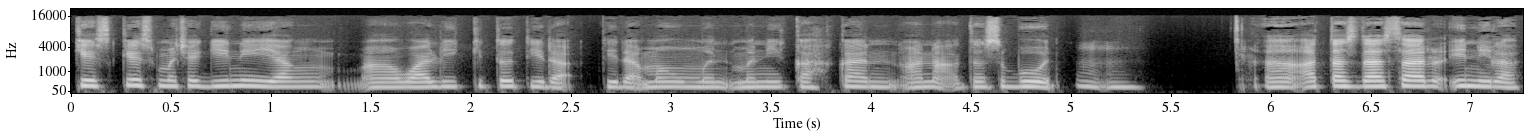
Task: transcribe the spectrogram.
kes-kes macam gini yang uh, wali kita tidak tidak mau men- menikahkan anak tersebut Mm-mm. uh, atas dasar inilah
